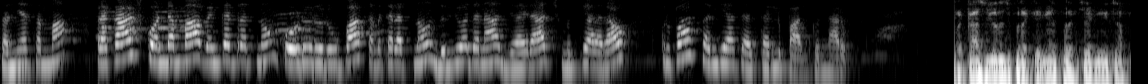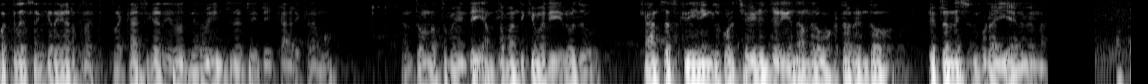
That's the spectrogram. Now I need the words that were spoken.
సన్యాసమ్మ ప్రకాష్ కొండమ్మ వెంకటరత్నం కోడూరు రూప కనకరత్నం దుర్యోధన జయరాజ్ ముత్యాలరావు కృపా సంధ్య తదితరులు పాల్గొన్నారు. ప్రకాష్ గురించి ప్రత్యేకంగా ప్రత్యేకంగా చెప్పక్కలేదు శంకర్ గారు ప్ర- ప్రకాష్ గారు ఈరోజు నిర్వహించినటువంటి కార్యక్రమం ఎంత ఉన్నతమైంది. ఎంతమందికి మరి ఈరోజు క్యాన్సర్ స్క్రీనింగ్లు కూడా చేయడం జరిగింది. అందులో ఒకటో రెండో డిటర్నేషన్ కూడా అయ్యాయని విన్నా ఒక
